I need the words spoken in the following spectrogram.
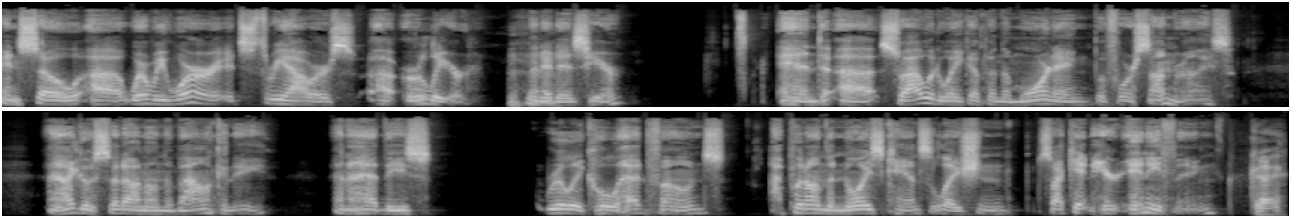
And so uh, where we were, it's three hours uh, earlier than it is here. And uh, so I would wake up in the morning before sunrise, and I'd go sit out on the balcony, and I had these really cool headphones. I put on the noise cancellation so I can't hear anything, Okay.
